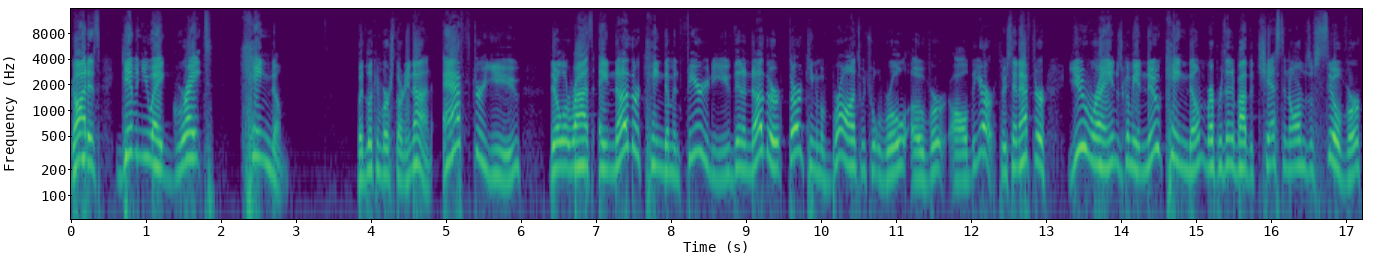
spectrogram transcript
God has given you a great kingdom. But look in verse 39. After you, there will arise another kingdom inferior to you, then another third kingdom of bronze, which will rule over all the earth. So he's saying, after you reign, there's going to be a new kingdom represented by the chest and arms of silver,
